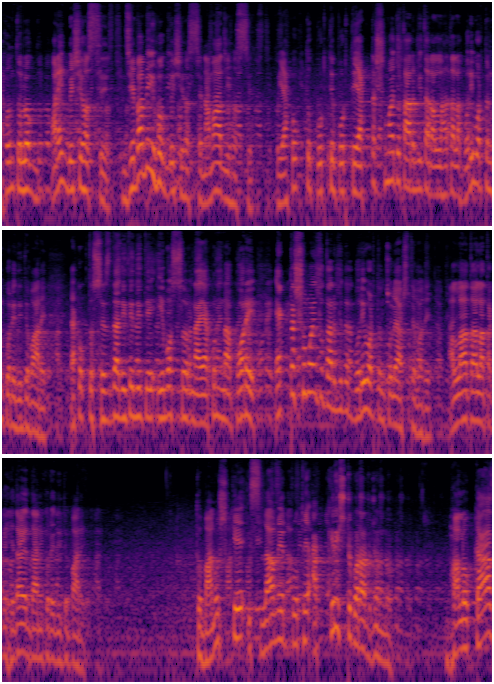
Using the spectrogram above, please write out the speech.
এখন তো লোক অনেক বেশি হচ্ছে, যেভাবেই হোক বেশি হচ্ছে, নামাজই হচ্ছে। ওই একক তো পড়তে পড়তে একটা সময় তো তার ভিতর আল্লাহ তালা পরিবর্তন করে দিতে পারে। একক তো সেজদা দিতে দিতে এবছর না এখন না পরে একটা সময় তো তার ভিতর পরিবর্তন চলে আসতে পারে। আল্লাহ তালা তাকে হেদায়ত দান করে দিতে পারে। তো মানুষকে ইসলামের প্রতি আকৃষ্ট করার জন্য ভালো কাজ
